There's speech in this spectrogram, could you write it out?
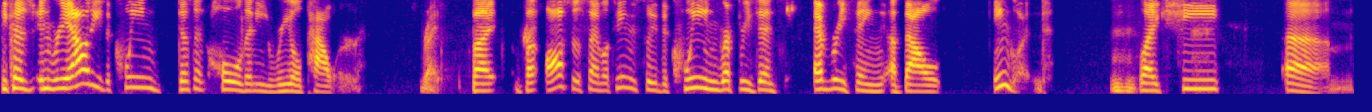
because in reality the queen doesn't hold any real power Right. but but also simultaneously the queen represents everything about england Mhm. like she um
